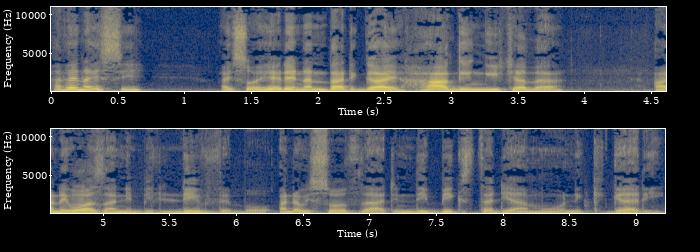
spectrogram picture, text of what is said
And then I see, I saw Helen and that guy hugging each other, and it was unbelievable. And we saw that in the big stadium in Kigali.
